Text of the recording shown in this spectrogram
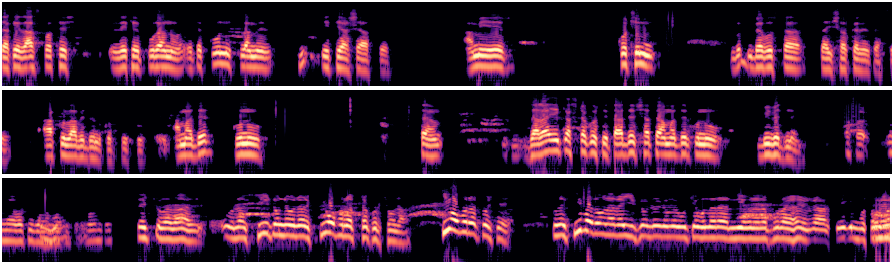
তাকে রাজপথে রেখে পুরানো এটা কোন ইসলামের ইতিহাসে আছে? আমি এর কঠিন ব্যবস্থা চাই সরকারের কাছে আকুল আবেদন করতেছি। আমাদের কোনো যারা এই কাজটা করছে তাদের সাথে আমাদের কোনো বিভেদ নেই। আচ্ছা উনি আবার কি বলেন বলুন তো। এই তো দাদা ওরা কি জন্য ওনারা কি অপরাধটা করছে ওরা? কি অপরাধ করছে? ওরা কি ওনারা এই জন্য জন্য উঠে ওনারা নিয়ে ওনারা পুরো মুসলমান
